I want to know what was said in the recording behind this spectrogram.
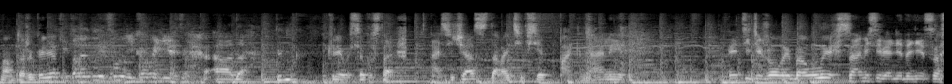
вам тоже привет. По телефону никого нет. А, да. Крепость вся пустая. А сейчас давайте все погнали. Эти тяжелые баулы сами себя не донесут.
